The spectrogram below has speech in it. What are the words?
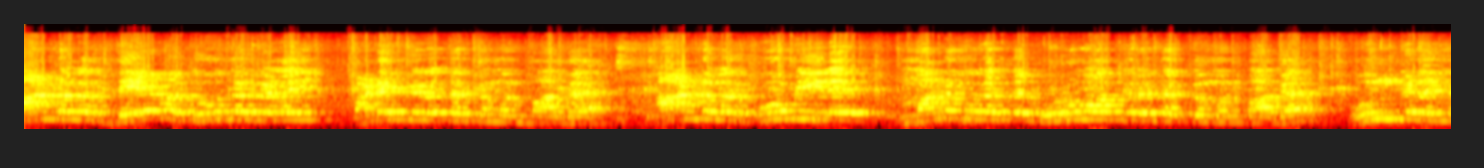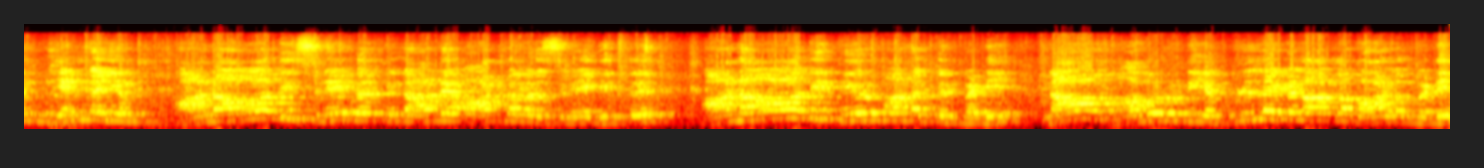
ஆண்டவர் தேவ தூதர்களை படைக்கிறதற்கு முன்பாக ஆண்டவர் பூமியிலே மனுகுலத்தை உருவாக்குறதற்கு முன்பாக உங்களையும் என்னையும் அனாதி சிநேகத்தினாலே ஆண்டவர் சிநேகித்து அனாதி தீர்மானத்தின்படி நாம் அவருடைய பிள்ளைகளாக வாழும்படி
